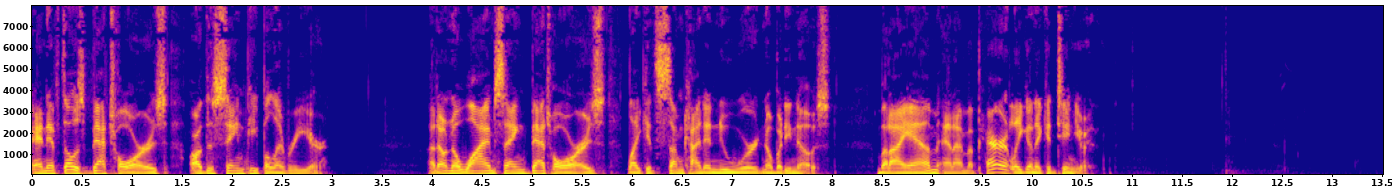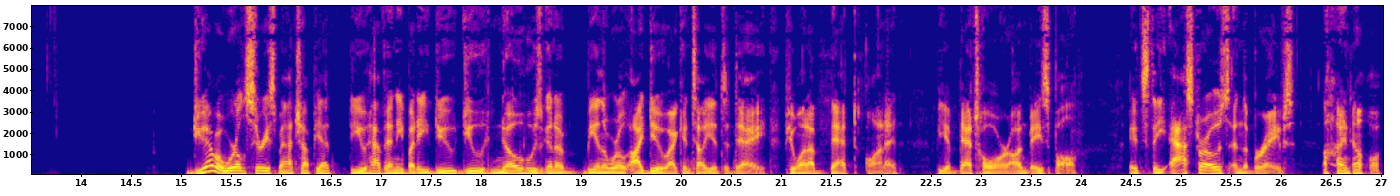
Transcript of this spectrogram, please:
and if those bettors are the same people every year. I don't know why I'm saying bettors like it's some kind of new word nobody knows, but I am, and I'm apparently going to continue it. Do you have a World Series matchup yet? Do you have anybody? Do you, do you know who's going to be in the world? I do. I can tell you today. If you want to bet on it, be a bettor on baseball. It's the Astros and the Braves. I know.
